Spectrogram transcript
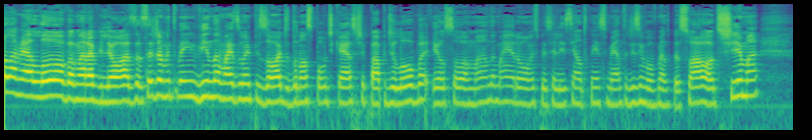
Olá, minha loba maravilhosa! Seja muito bem-vinda a mais um episódio do nosso podcast Papo de Loba. Eu sou Amanda Maieron, especialista em autoconhecimento, desenvolvimento pessoal, autoestima.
